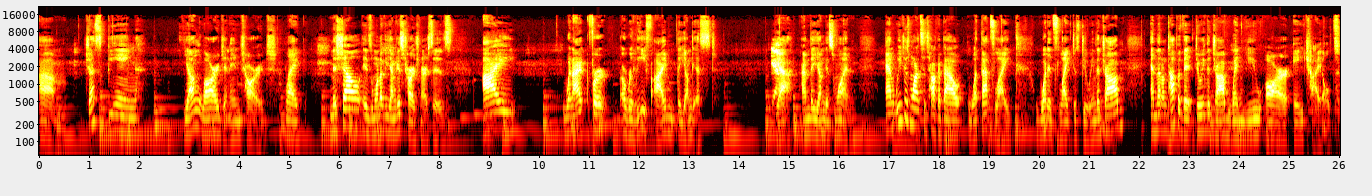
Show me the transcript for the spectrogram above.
um, just being young, large, and in charge. Like Michelle is one of the youngest charge nurses. I, when I for a relief, I'm the youngest. Yeah. Yeah, I'm the youngest one. And we just wanted to talk about what that's like, what it's like just doing the job, and then on top of it, doing the job when you are a child.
